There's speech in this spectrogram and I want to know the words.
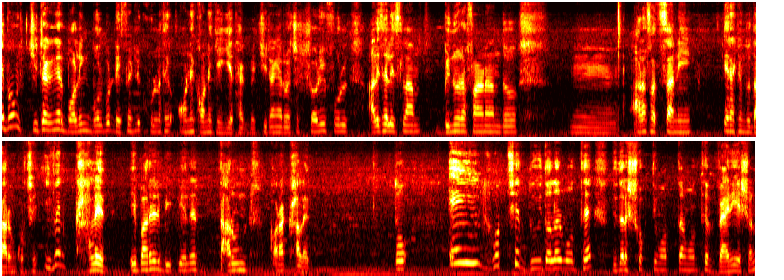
এবং চিটাগাংয়ের বোলিং বলব ডেফিনেটলি খুলনা থেকে অনেক অনেক এগিয়ে থাকবে। চিটাগাংয়ে রয়েছে শরীফুল, আলিস আল ইসলাম, বিনুরা ফার্নান্দো আরাফাত সানি, এরা কিন্তু দারুণ করছে। ইভেন খালেদ, এবারের বিপিএলের দারুণ করা খালেদ। তো এই হচ্ছে দুই দলের মধ্যে, দুই দলের শক্তিমত্তার মধ্যে ভ্যারিয়েশন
